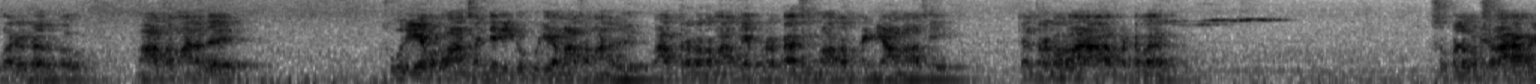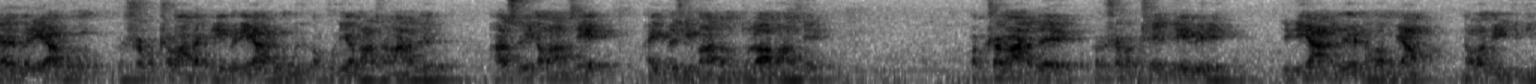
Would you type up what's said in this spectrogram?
வருஷ ருதவ். மாசமானது சூரிய பகவான் சஞ்சரிக்கக்கூடிய மாதமானது. பாத்திரபத மாசே புரட்டாசி மாதம் கன்னியா மாசே சந்திர பகவானாகப்பட்டவர் சுக்லபக்ஷமாக வளர்வெறியாகவும் கிருஷ்ணபக்ஷமாக தேவரியாகவும் இருக்கக்கூடிய மாதமானது. ஆஸ்வீன மாசே ஐப்பசி மாதம் துலா மாசே பக்ஷமானது கிருஷ்ணபக்ஷே தேவிரி திதியானது நவம்யாம் நவமி திதி.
